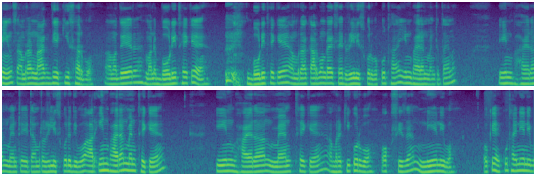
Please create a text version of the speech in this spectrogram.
মিন্স আমরা নাক দিয়ে কি ছাড়বো আমাদের মানে বডি থেকে বডি থেকে আমরা কার্বন ডাইঅক্সাইড রিলিজ করব কোথায়? ইনভায়রনমেন্টে তাই না? ইনভায়রনমেন্টে এটা আমরা রিলিজ করে দিব। আর ইনভায়রনমেন্ট থেকে ইনভায়রনমেন্ট থেকে আমরা কি করব? অক্সিজেন নিয়ে নিব। ওকে, কোথায় নিয়ে নিব?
